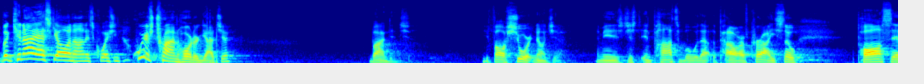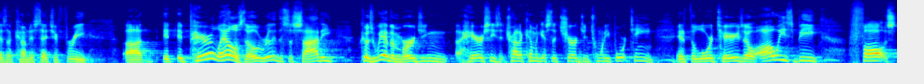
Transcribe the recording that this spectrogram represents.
But can I ask y'all an honest question? Where's trying harder got you? Bondage. You fall short, don't you? I mean, it's just impossible without the power of Christ. So Paul says, I've come to set you free. Uh, it, it parallels, though, really the society because we have emerging uh, heresies that try to come against the church in 2014. And if the Lord tarries, there will always be false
